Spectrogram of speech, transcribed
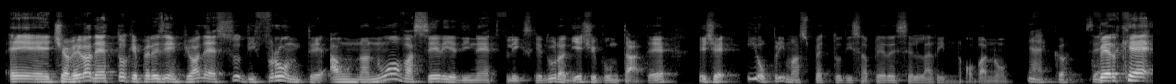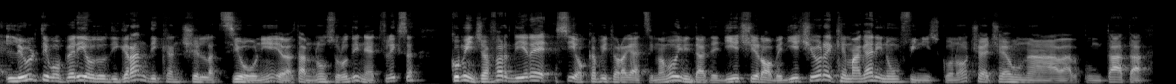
e ci aveva detto che per esempio adesso di fronte a una nuova serie di Netflix che dura 10 puntate, dice io prima aspetto di sapere se la rinnovano. Ecco, sì. Perché l'ultimo periodo di grandi cancellazioni, in realtà non solo di Netflix, comincia a far dire sì, ho capito ragazzi, ma voi mi date 10 robe, 10 ore che magari non finiscono, cioè c'è una puntata,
